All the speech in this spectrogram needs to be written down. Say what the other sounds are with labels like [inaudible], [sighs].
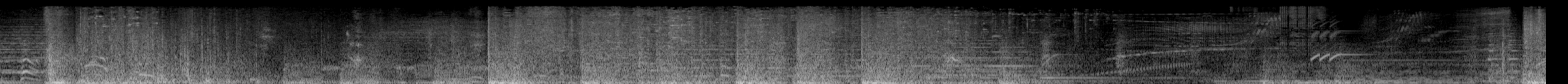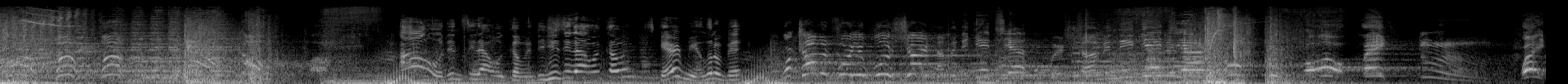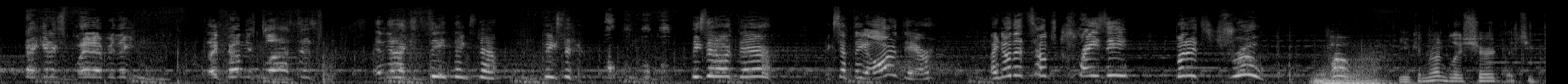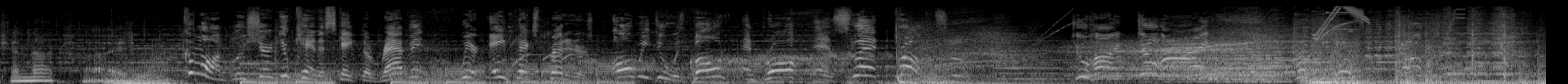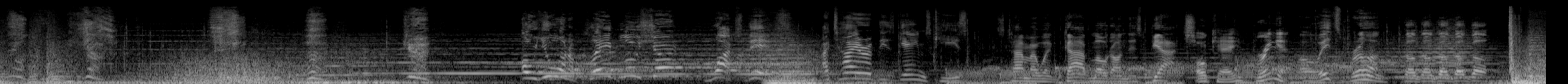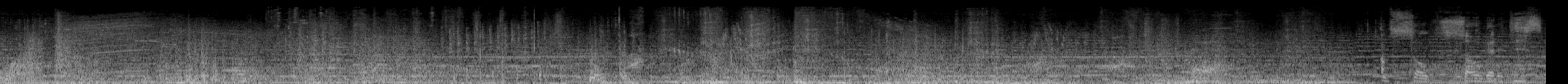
Oh, didn't see that one coming. Did you see that one coming? Scared me a little bit. We're coming for you, blue shirt! Coming to get you. We're coming to get ya. I can explain everything. I found these glasses, and then I can see things now. Things that. Things that aren't there. Except they are there. I know that sounds crazy, but it's true. Oh. You can run, blue shirt, but you cannot hide. Come on, blue shirt. You can't escape the rabbit. We're apex predators. All we do is bone and brawl and slit throats. Too high. Too high. Want to play, blue shirt? Watch this. I tire of these games, Keys. It's time I went God mode on this biatch. Okay, bring it. Oh, it's brung. Go, go, go, go, go. I'm so, so good at this.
